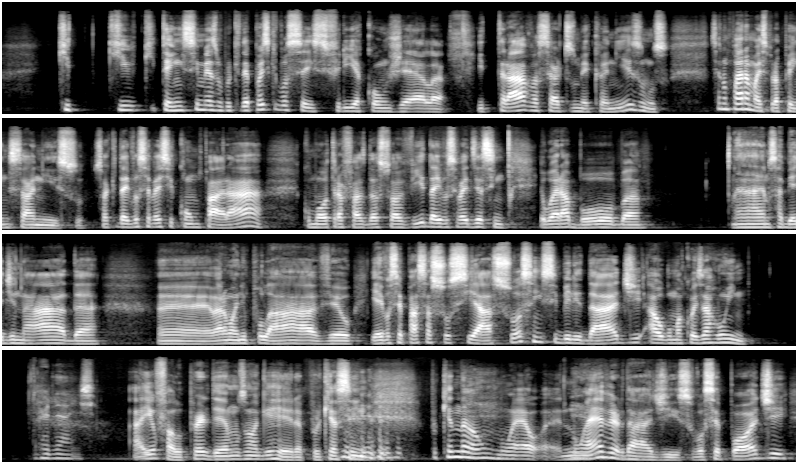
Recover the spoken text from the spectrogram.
que, que, que tem em si mesmo. Porque depois que você esfria, congela e trava certos mecanismos, você não para mais para pensar nisso. Só que daí você vai se comparar com uma outra fase da sua vida, aí você vai dizer assim: eu era boba, ah, eu não sabia de nada, é, eu era manipulável. E aí você passa a associar a sua sensibilidade a alguma coisa ruim. Verdade. Aí eu falo, perdemos uma guerreira, porque assim, porque não, não é, não é. é verdade isso. Você pode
